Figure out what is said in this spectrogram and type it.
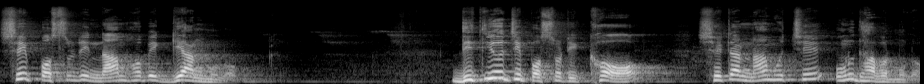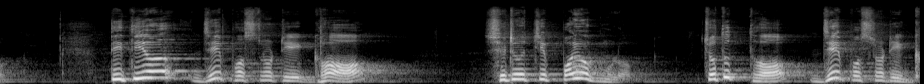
সেই প্রশ্নটির নাম হবে জ্ঞানমূলক। দ্বিতীয় যে প্রশ্নটি খ, সেটার নাম হচ্ছে অনুধাবনমূলক। তৃতীয় যে প্রশ্নটি ঘ, সেটা হচ্ছে প্রয়োগমূলক। চতুর্থ যে প্রশ্নটি ঘ,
